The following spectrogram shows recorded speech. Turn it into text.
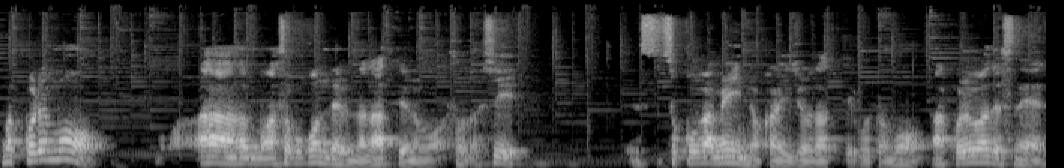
まあ、これも、ああ、もうあそこ混んでるんだなっていうのもそうだし、そこがメインの会場だっていうことも、あ、これはですね、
